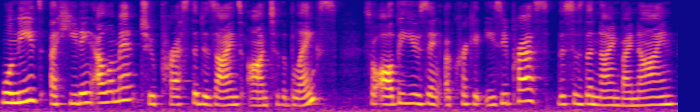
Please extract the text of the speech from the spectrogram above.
We'll need a heating element to press the designs onto the blanks. So I'll be using a Cricut Easy Press. This is the 9x9.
